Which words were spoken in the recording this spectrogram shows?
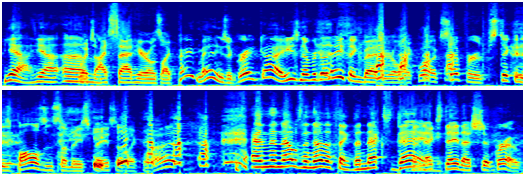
yeah, yeah. Um, which I sat here and was like, Peyton Manning's a great guy. He's never done anything bad. You're like, well, except for sticking his balls in somebody's face. I was like, what? and then that was another thing. The next day, The next day, that shit broke.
